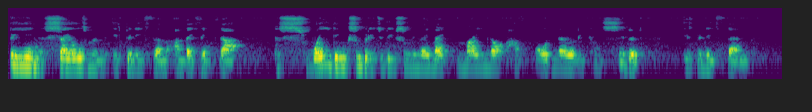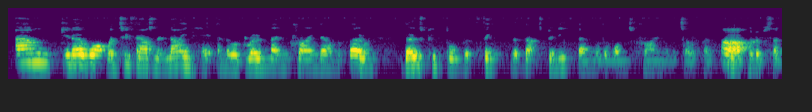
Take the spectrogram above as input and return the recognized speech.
being a salesman is beneath them, and they think that persuading somebody to do something they may, may not have ordinarily considered is beneath them. And you know what? When 2009 hit and there were grown men crying down the phone, those people that think that that's beneath them were the ones crying on the telephone. Ah, 100%. That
